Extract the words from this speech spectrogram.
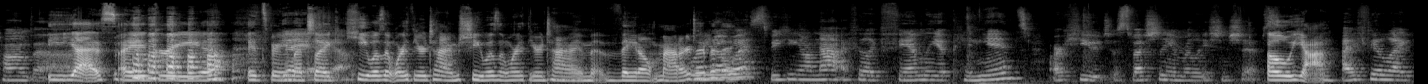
come back. yes, I agree. it's very Yeah, much yeah, like yeah. he wasn't worth your time, she wasn't worth your mm-hmm. time, they don't matter Well, type you know of thing. what? Speaking on that, I feel like family opinions are huge, especially in relationships. Oh yeah. I feel like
